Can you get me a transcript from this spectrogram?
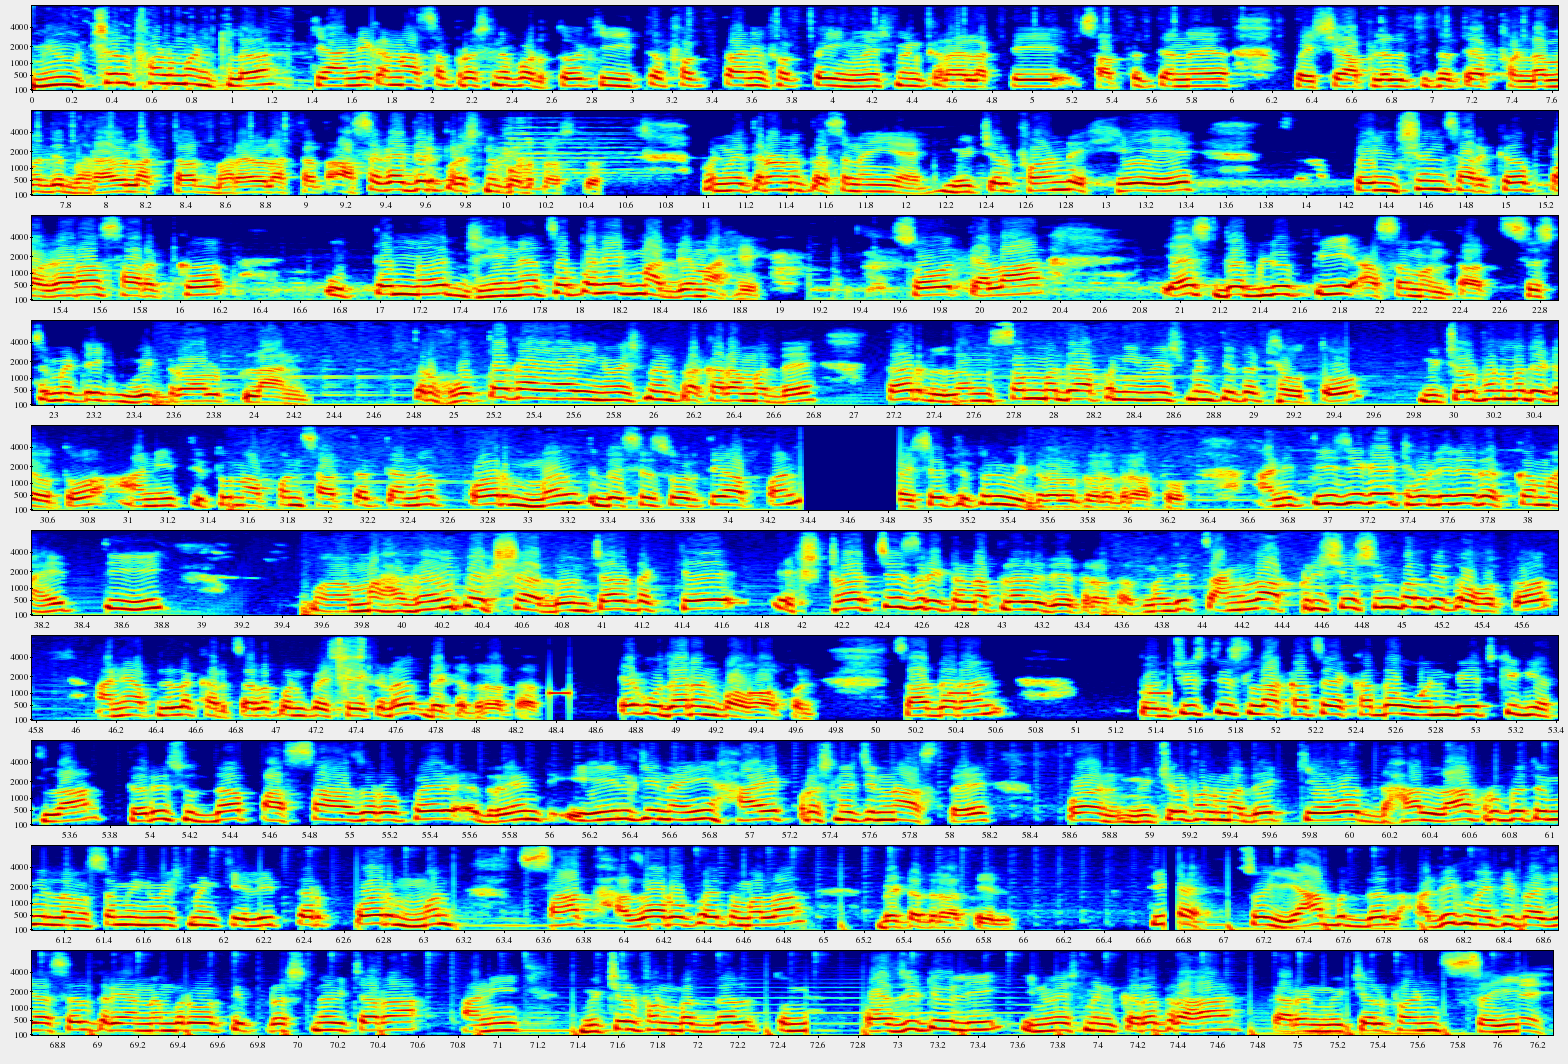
Mutual fund म्हटलं की अनेकांना असा प्रश्न पडतो की इथं फक्त आणि फक्त इन्व्हेस्टमेंट करायला लागते सातत्यानं पैसे आपल्याला तिथं त्या फंडामध्ये भरावे लागतात भरावे लागतात असं काहीतरी प्रश्न पडत असतो. पण मित्रांनो तसं नाही आहे. म्युच्युअल फंड हे पेन्शन सारखं पगारासारखं उत्पन्न घेण्याचं पण एक माध्यम आहे. सो त्याला एस डब्ल्यू पी असं म्हणतात. सिस्टमॅटिक विड्रॉल प्लॅन तर होतं काय या इन्व्हेस्टमेंट प्रकारामध्ये? तर लमसममध्ये आपण इन्व्हेस्टमेंट तिथं ठेवतो. म्युच्युअल फंडमध्ये ठेवतो आणि तिथून आपण सातत्यानं पर मंथ बेसिसवरती आपण पैसे तिथून विड्रॉल करत राहतो. आणि ती जी काही ठेवलेली रक्कम आहे ती महागाईपेक्षा दोन चार टक्के एक्स्ट्राचेच रिटर्न आपल्याला देत राहतात. म्हणजे चांगलं अप्रिशिएशन पण तिथं होतं आणि आपल्याला खर्चाला पण पैसे इकडे भेटत राहतात. एक उदाहरण पाहू आपण. साधारण पंचवीस तीस लाखाचा एखादा वन बी एच के घेतला तरी सुद्धा पाच सहा हजार रुपये रेंट येईल की नाही हा एक प्रश्नचिन्ह असतंय. पण म्युच्युअल फंडमध्ये केवळ दहा लाख रुपये तुम्ही लमसम इन्व्हेस्टमेंट केली तर पर मंथ सात हजार रुपये तुम्हाला भेटत राहतील. ठीक आहे? सो याबद्दल अधिक माहिती पाहिजे असेल तर या नंबरवरती प्रश्न विचारा आणि म्युच्युअल फंडबद्दल तुम्ही पॉझिटिव्हली इन्व्हेस्टमेंट करत राहा कारण म्युच्युअल फंड सही आहे.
